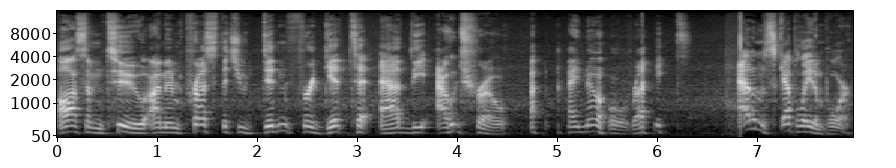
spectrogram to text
awesome too. I'm impressed that you didn't forget to add the outro. I know, right? Adam Scapulatum Poor.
